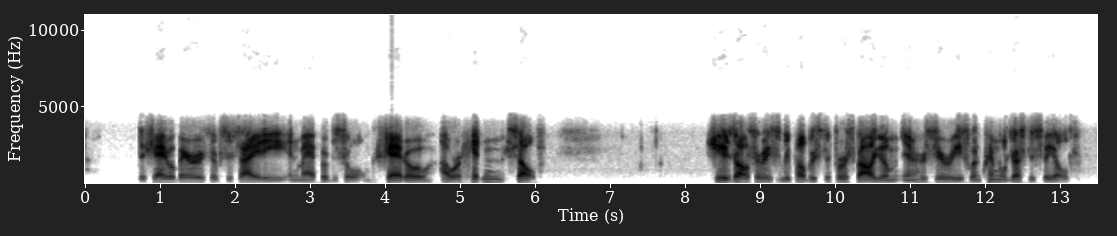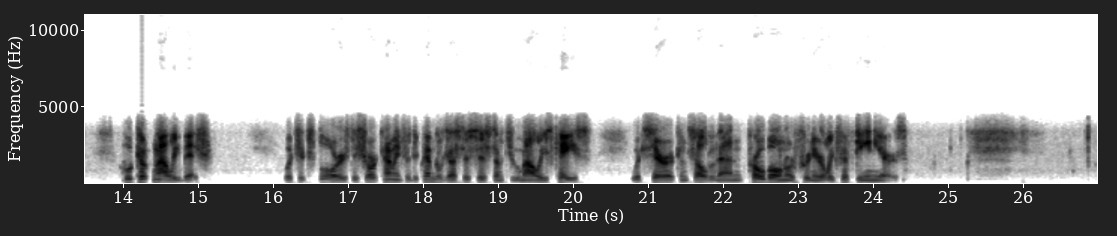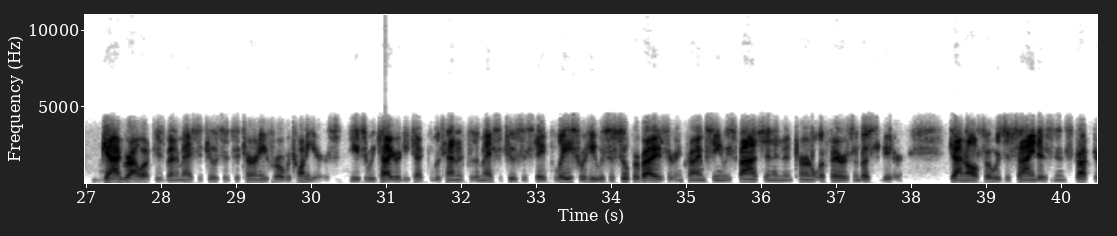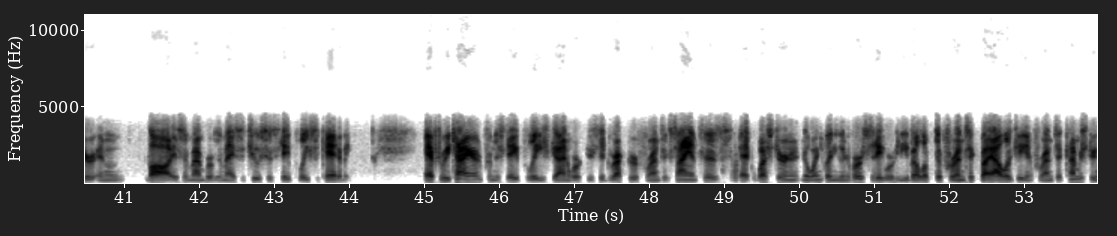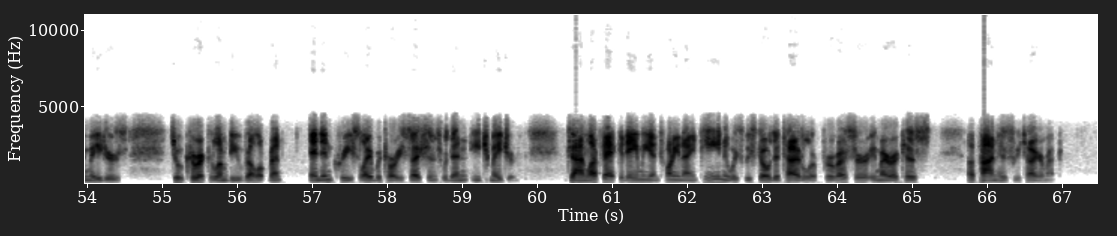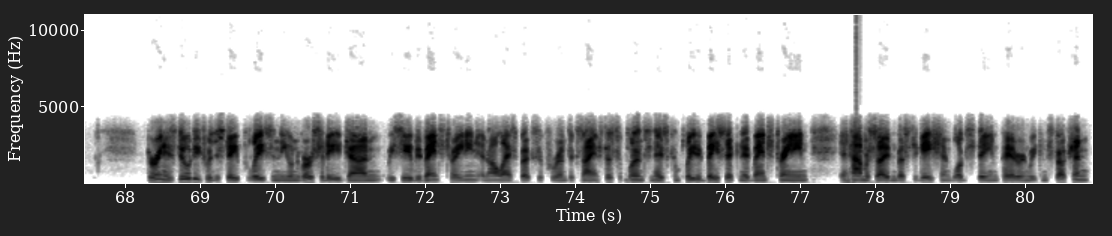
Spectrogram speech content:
The Shadow Bearers of Society and Map of the Soul Shadow Our Hidden Self she has also recently published the first volume in her series, When Criminal Justice Fails Who Took Molly Bish, which explores the shortcomings of the criminal justice system through Molly's case, which Sarah consulted on pro bono for nearly 15 years. John Drawec has been a Massachusetts attorney for over 20 years. He's a retired detective lieutenant for the Massachusetts State Police, where he was a supervisor in crime scene response and an internal affairs investigator. John also was assigned as an instructor in law as a member of the Massachusetts State Police Academy. After retiring from the state police, John worked as the director of forensic sciences at Western New England University, where he developed the forensic biology and forensic chemistry majors through curriculum development and increased laboratory sessions within each major. John left academia in 2019 and was bestowed the title of Professor Emeritus upon his retirement. During his duties with the state police and the university, John received advanced training in all aspects of forensic science disciplines and has completed basic and advanced training in homicide investigation, bloodstain pattern reconstruction,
